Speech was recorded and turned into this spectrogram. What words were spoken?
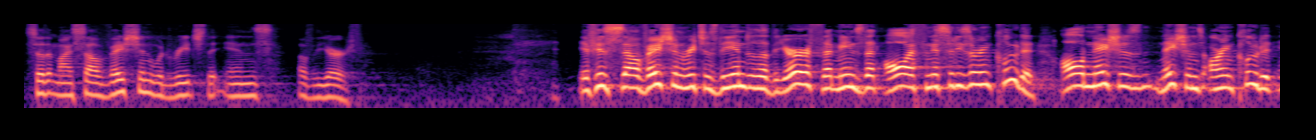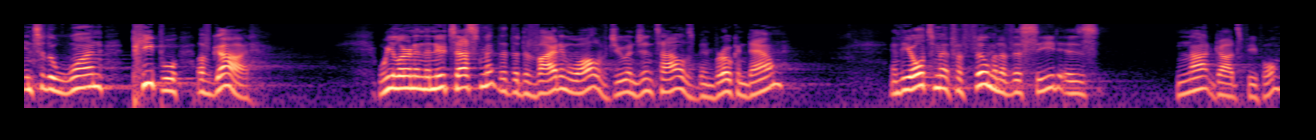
So that my salvation would reach the ends of the earth. If his salvation reaches the end of the earth, that means that all ethnicities are included. All nations, nations are included into the one people of God. We learn in the New Testament that the dividing wall of Jew and Gentile has been broken down. And the ultimate fulfillment of this seed is not God's people,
